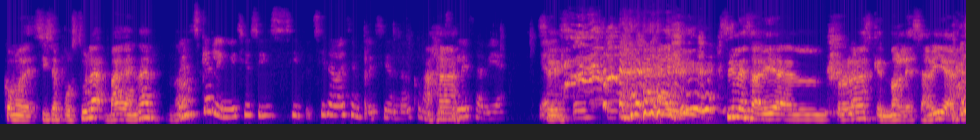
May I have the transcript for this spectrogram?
como de si se postula va a ganar, ¿no? Pues es que al inicio sí, sí, sí daba esa impresión, ¿no? Como Ajá. que sí le sabía. Ya Sí. después, pues, sí le sabía, el problema es que no le sabía, al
